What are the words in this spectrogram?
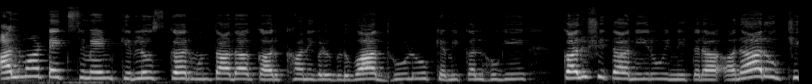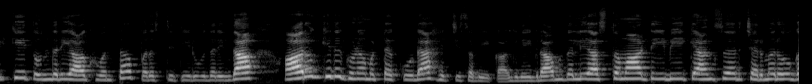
Almatek cement, Kirloskar ಮುಂತಾದ ಕಾರ್ಖಾನೆಗಳು ಬಿಡುವ ಧೂಳು, ಕೆಮಿಕಲ್ ಹೊಗೆ, ಕಲುಷಿತ ನೀರು, ಇನ್ನಿತರ ಅನಾರೋಗ್ಯಕ್ಕೆ ತೊಂದರೆಯಾಗುವಂತ ಪರಿಸ್ಥಿತಿ ಇರುವುದರಿಂದ ಆರೋಗ್ಯದ ಗುಣಮಟ್ಟ ಕೂಡ ಹೆಚ್ಚಿಸಬೇಕಾಗಿದೆ. ಗ್ರಾಮದಲ್ಲಿ ಅಸ್ತಮಾ ಟಿಬಿ ಕ್ಯಾನ್ಸರ್, ಚರ್ಮರೋಗ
